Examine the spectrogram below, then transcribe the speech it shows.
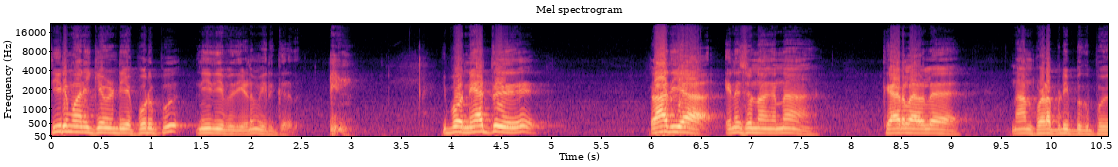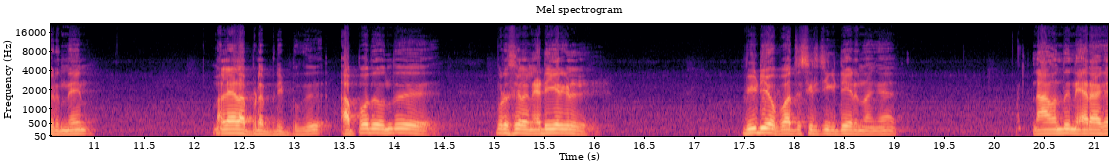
தீர்மானிக்க வேண்டிய பொறுப்பு நீதிபதியிடம் இருக்கிறது. இப்போ நேற்று ராதியா என்ன சொன்னாங்கன்னா கேரளாவில் நான் படப்பிடிப்புக்கு போயிருந்தேன். மலையாள படப்பிடிப்புக்கு. அப்போது வந்து ஒரு சில நடிகர்கள் வீடியோ பார்த்து சிரிச்சுக்கிட்டே இருந்தாங்க. நான் வந்து நேராக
